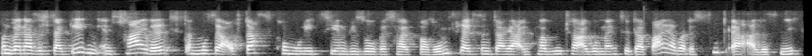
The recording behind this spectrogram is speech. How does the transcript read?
und wenn er sich dagegen entscheidet, dann muss er auch das kommunizieren, wieso, weshalb, warum. Vielleicht sind da ja ein paar gute Argumente dabei, aber das tut er alles nicht.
